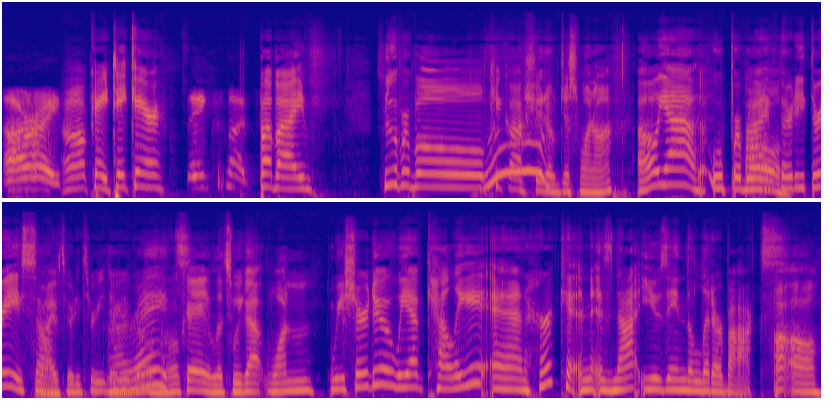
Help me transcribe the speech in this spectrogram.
All right. Okay, take care. Thanks much. Bye bye. Super Bowl kickoff should have just went off. Oh yeah. Super Bowl. 533. So Five thirty three. There All you go. right. Okay, let's. We got one. we sure do. We have Kelly and her kitten is not using the litter box. Uh oh,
